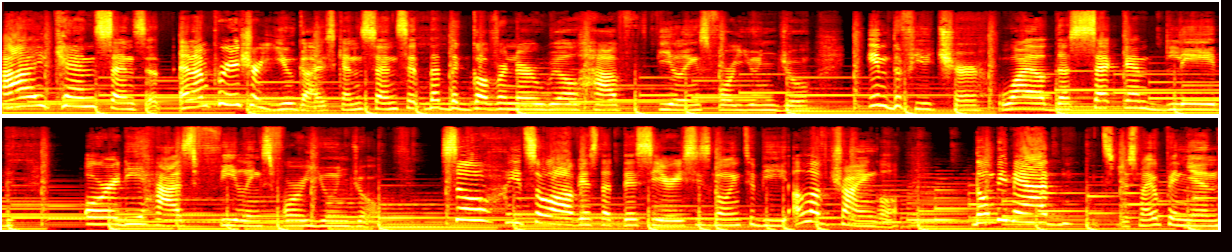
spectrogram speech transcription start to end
I can sense it, and I'm pretty sure you guys can sense it, that the governor will have feelings for Yunjo in the future, while the second lead already has feelings for Yunjo. So it's so obvious that this series is going to be a love triangle. Don't be mad, it's just my opinion.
